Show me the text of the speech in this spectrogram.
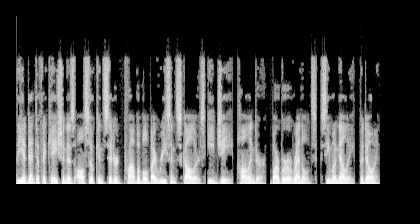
The identification is also considered probable by recent scholars e.g., Hollander, Barbara Reynolds, Simonelli, Padoan.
